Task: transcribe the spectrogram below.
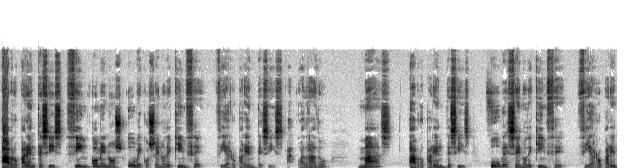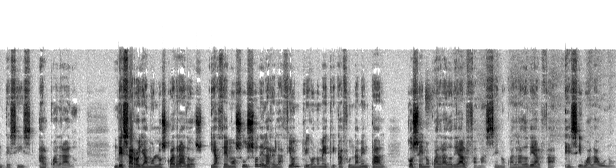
abro paréntesis, 5 menos v coseno de 15 cierro paréntesis al cuadrado, más, abro paréntesis, v seno de 15, cierro paréntesis, al cuadrado. Desarrollamos los cuadrados y hacemos uso de la relación trigonométrica fundamental coseno cuadrado de alfa más seno cuadrado de alfa es igual a 1.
